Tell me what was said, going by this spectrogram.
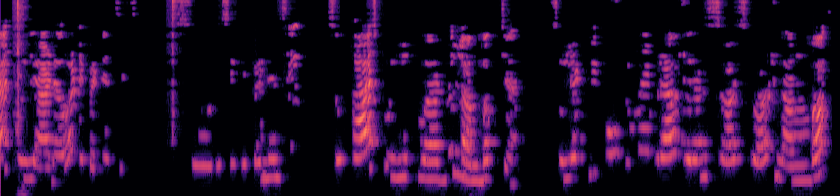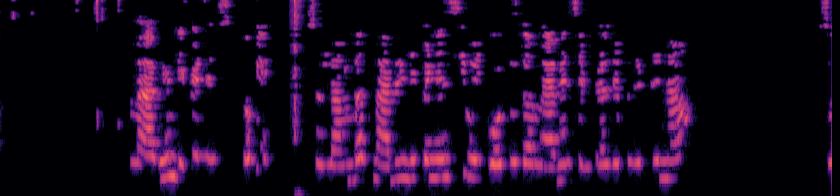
Tag, we will add our dependencies. So this is dependency. So first we need to add the Lombok jar. So let me go to my browser and search for Lombok Maven dependency. Okay. So Lombok Maven dependency will go to the Maven central repository now. So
